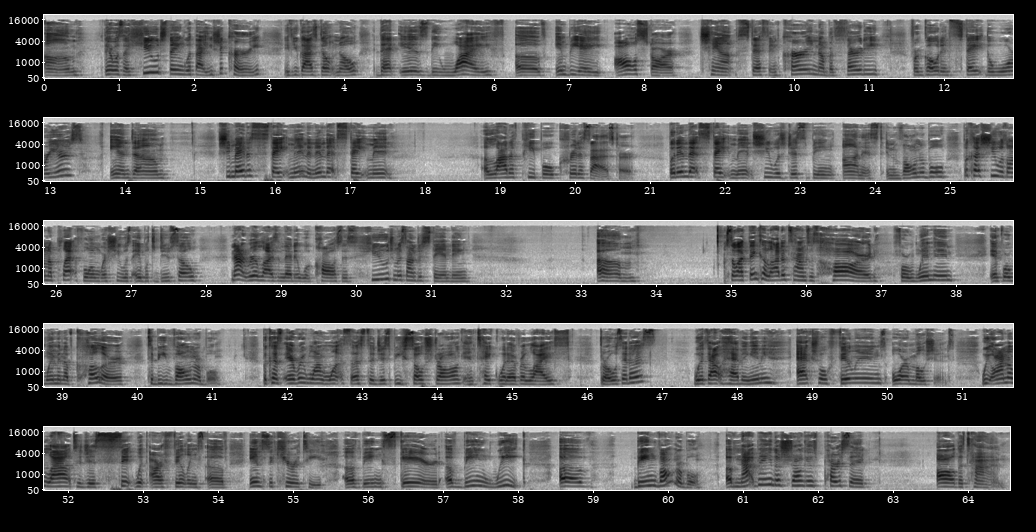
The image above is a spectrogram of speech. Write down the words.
Um, there was a huge thing with Ayesha Curry. If you guys don't know, that is the wife of NBA All Star champ Stephen Curry, number 30 for Golden State, the Warriors. And um, she made a statement, and in that statement, a lot of people criticized her. But in that statement, she was just being honest and vulnerable because she was on a platform where she was able to do so, not realizing that it would cause this huge misunderstanding. Um, so I think a lot of times it's hard for women and for women of color to be vulnerable because everyone wants us to just be so strong and take whatever life throws at us without having any actual feelings or emotions. We aren't allowed to just sit with our feelings of insecurity, of being scared, of being weak, of being vulnerable, of not being the strongest person all the time.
